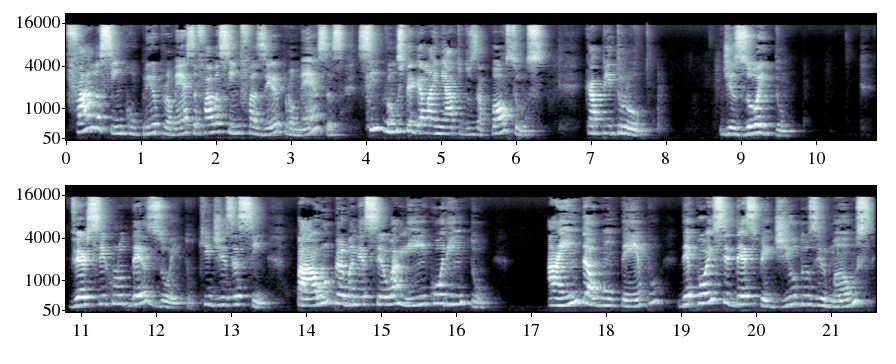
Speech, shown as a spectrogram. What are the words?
Fala-se em cumprir promessa, fala-se em fazer promessas? Sim, vamos pegar lá em Atos dos Apóstolos, capítulo 18, versículo 18, que diz assim: Paulo permaneceu ali em Corinto ainda algum tempo Depois se despediu dos irmãos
